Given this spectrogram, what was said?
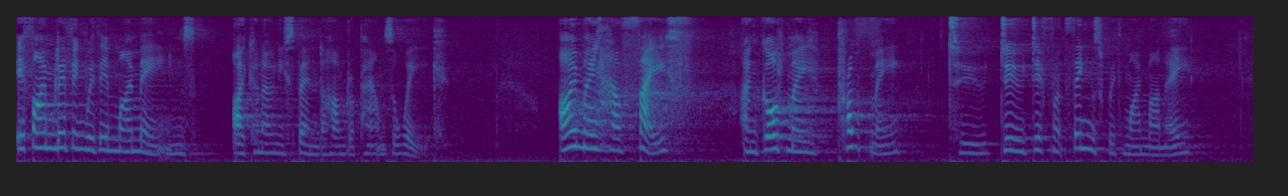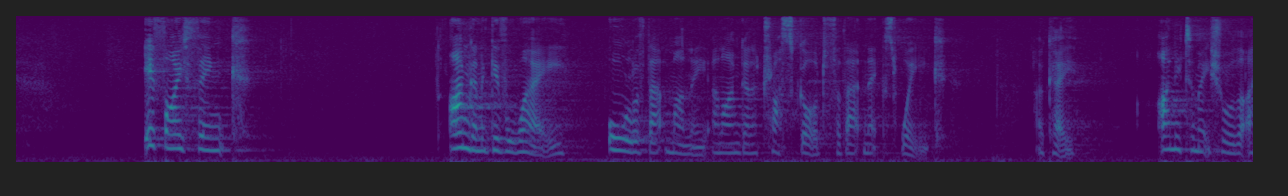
If I'm living within my means, I can only spend £100 a week. I may have faith, and God may prompt me to do different things with my money. If I think, I'm going to give away all of that money and I'm going to trust God for that next week. Okay, I need to make sure that I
